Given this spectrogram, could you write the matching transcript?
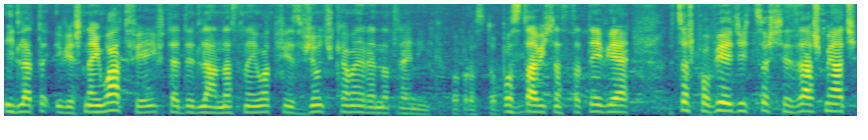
I dlatego, wiesz, najłatwiej wtedy dla nas, najłatwiej jest wziąć kamerę na trening po prostu, postawić na statywie, coś powiedzieć, coś się zaśmiać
